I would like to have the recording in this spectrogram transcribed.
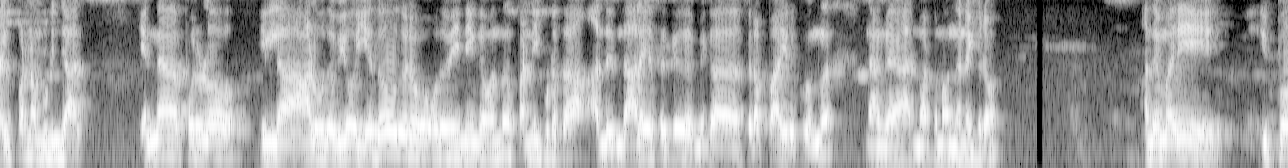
ஹெல்ப் பண்ண முடிஞ்சால் என்ன பொருளோ இல்லை ஆள் உதவியோ ஏதோ ஒரு உதவி நீங்கள் வந்து பண்ணி கொடுத்தா அந்த இந்த ஆலயத்துக்கு மிக சிறப்பாக இருக்கும்னு நாங்கள் ஆத்மார்த்தமாக நினைக்கிறோம். அதே மாதிரி இப்போ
